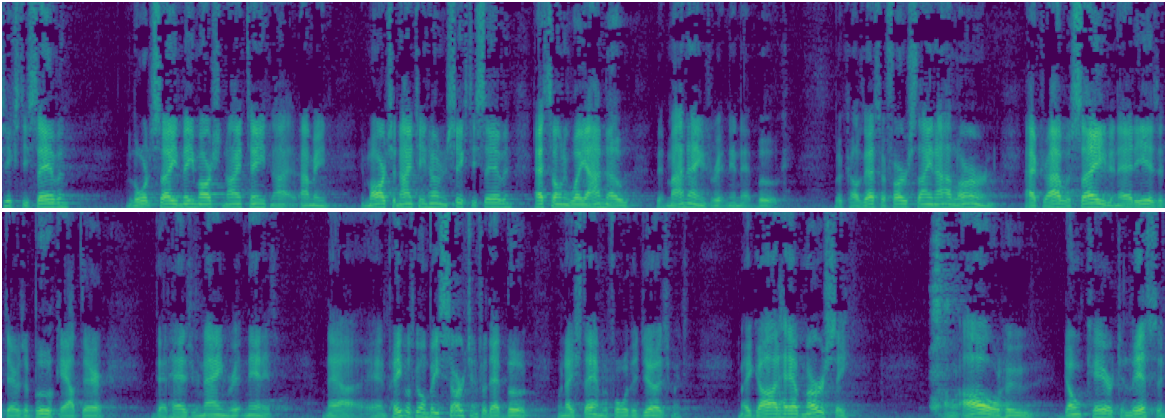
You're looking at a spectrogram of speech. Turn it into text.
67. The Lord saved me March 19th, I mean, March of 1967. That's the only way I know that my name's written in that book because that's the first thing I learned after I was saved, and that is that there's a book out there that has your name written in it. Now, and people's going to be searching for that book when they stand before the judgment. May God have mercy on all who don't care to listen.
